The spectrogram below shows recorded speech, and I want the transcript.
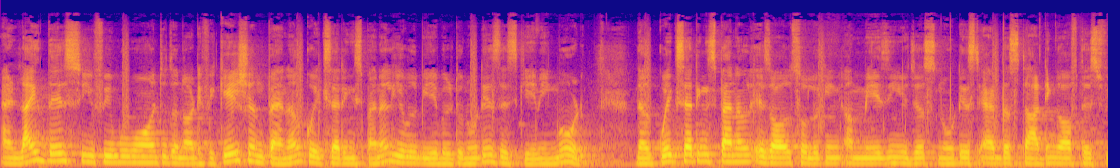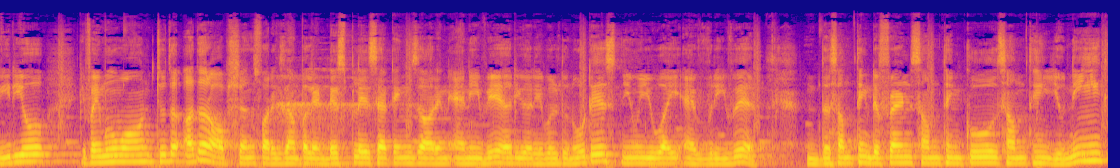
And like this, if you move on to the notification panel, quick settings panel, you will be able to notice this gaming mode. The quick settings panel is also looking amazing. You just noticed at the starting of this video. If I move on to the other options, for example, in display settings or in anywhere, you are able to notice new UI everywhere. The something different, something cool, something unique.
